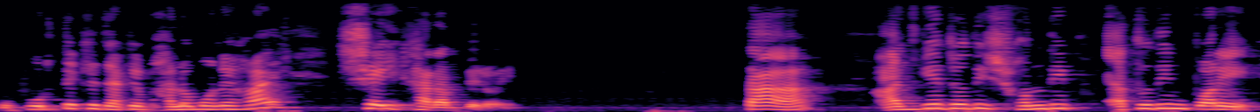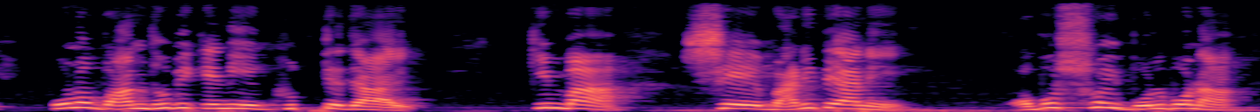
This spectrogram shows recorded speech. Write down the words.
উপর থেকে যাকে ভালো মনে হয়, সেই খারাপ বেরোয়। তা আজকে যদি সন্দীপ এতদিন পরে কোনো বান্ধবীকে নিয়ে ঘুরতে যায়, কিংবা সে বাড়িতে আনে, অবশ্যই বলব না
